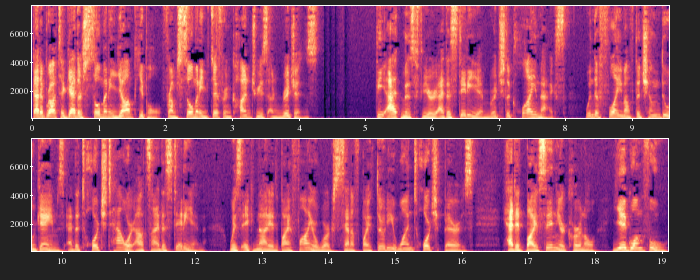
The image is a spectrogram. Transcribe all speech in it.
that it brought together so many young people from so many different countries and regions. The atmosphere at the stadium reached a climax when the flame of the Chengdu Games at the Torch Tower outside the stadium was ignited by fireworks set off by 31 torchbearers, headed by Senior Colonel Ye Guangfu,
